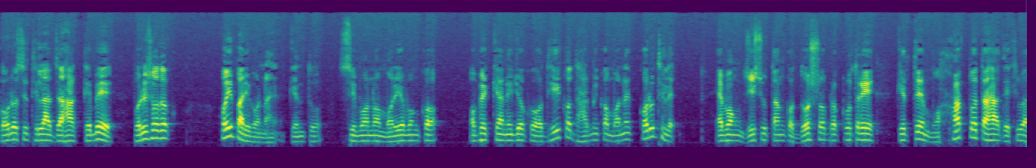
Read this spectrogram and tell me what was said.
କୌଣସି ଥିଲା ଯାହା କେବେ ପରିଶୋଧ ହୋଇପାରିବ ନାହିଁ। କିନ୍ତୁ ସିମନ ମରିୟମଙ୍କ ଅପେକ୍ଷା ନିଜକୁ ଅଧିକ ଧାର୍ମିକ ମନେ କରୁଥିଲେ ଏବଂ ଯୀଶୁ ତାଙ୍କ ଦୋଷ ପ୍ରକୃତରେ କେତେ ମହତ୍ଵ ତାହା ଦେଖିବା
